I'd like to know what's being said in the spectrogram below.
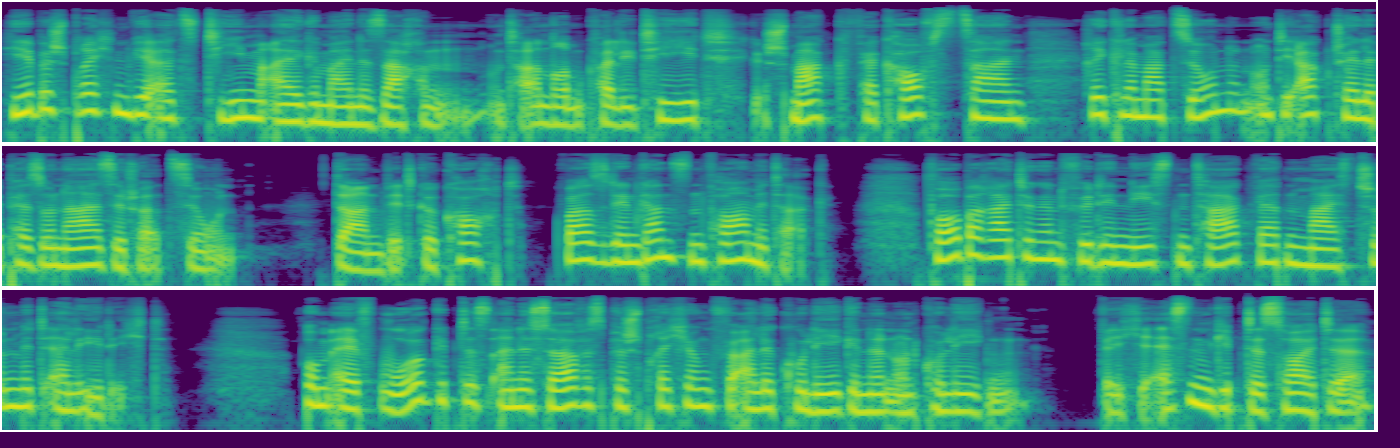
Hier besprechen wir als Team allgemeine Sachen, unter anderem Qualität, Geschmack, Verkaufszahlen, Reklamationen und die aktuelle Personalsituation. Dann wird gekocht, quasi den ganzen Vormittag. Vorbereitungen für den nächsten Tag werden meist schon miterledigt. Um 11 Uhr gibt es eine Servicebesprechung für alle Kolleginnen und Kollegen. Welche Essen gibt es heute?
